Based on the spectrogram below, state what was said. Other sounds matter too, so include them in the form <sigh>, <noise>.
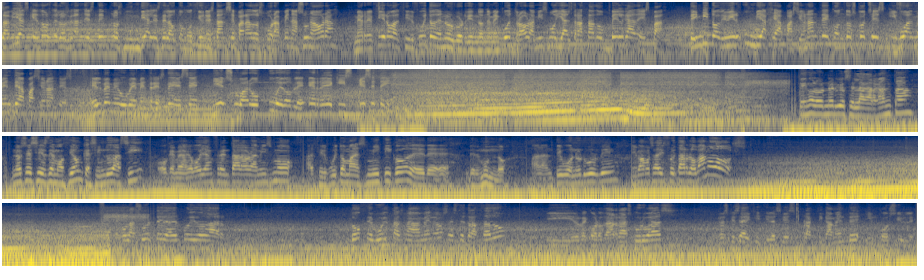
¿Sabías que dos de los grandes templos mundiales de la automoción están separados por apenas una hora? Me refiero al circuito de Nürburgring, donde me encuentro ahora mismo, y al trazado belga de Spa. Te invito a vivir un viaje apasionante con dos coches igualmente apasionantes, el BMW M3 CS y el Subaru WRX STI. Los nervios en la garganta, no sé si es de emoción, que sin duda sí, o que me voy a enfrentar ahora mismo al circuito más mítico de- de- del mundo, al antiguo Nürburgring, y vamos a disfrutarlo. ¡Vamos! Tengo la suerte de haber podido dar 12 vueltas nada menos a este trazado y recordar las curvas no es que sea difícil, es que es prácticamente imposible.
